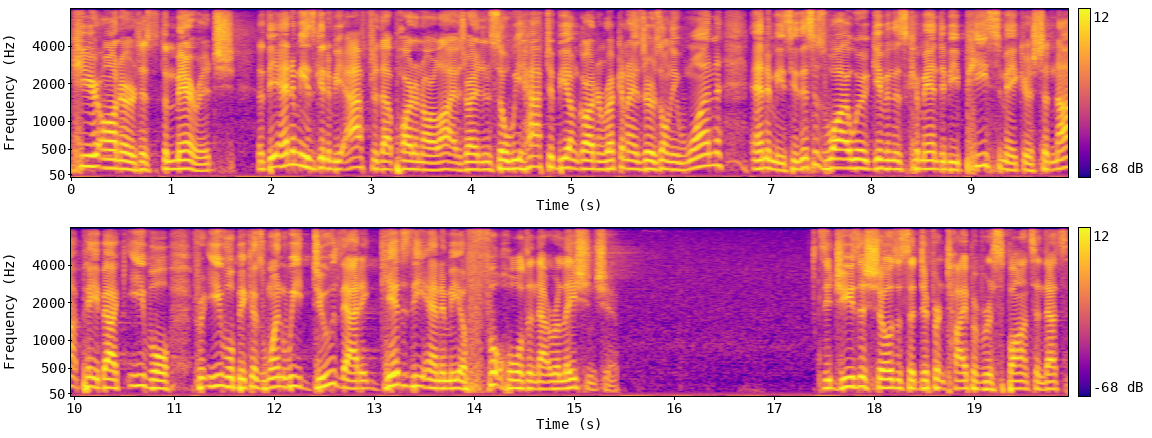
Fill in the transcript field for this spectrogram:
here on earth, it's the marriage, that the enemy is going to be after that part in our lives, right? And so we have to be on guard and recognize there is only one enemy. See, this is why we're given this command to be peacemakers, to not pay back evil for evil, because when we do that, it gives the enemy a foothold in that relationship. See, Jesus shows us a different type of response, and that's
